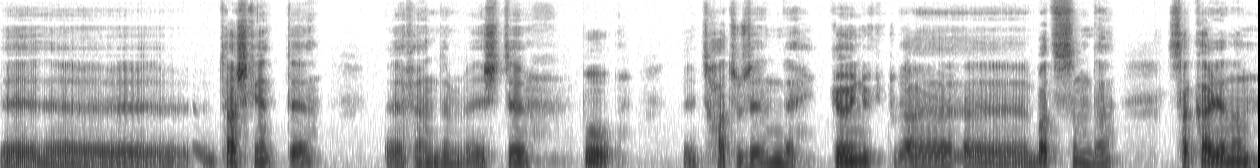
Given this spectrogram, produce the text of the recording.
e, e, Taşkent'te, efendim işte bu hat üzerinde Göynük e, batısında, Sakarya'nın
